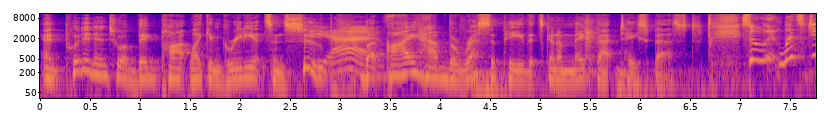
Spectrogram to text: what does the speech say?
and put it into a big pot like ingredients in soup? Yes. But I have the recipe that's going to make that taste best. So let's do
